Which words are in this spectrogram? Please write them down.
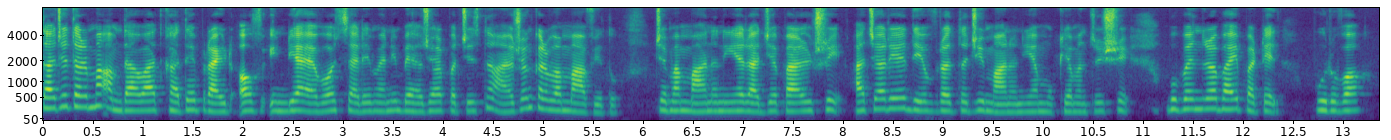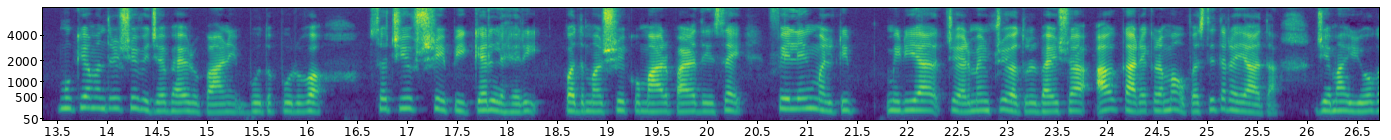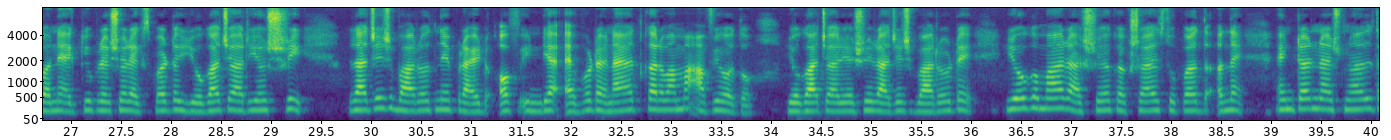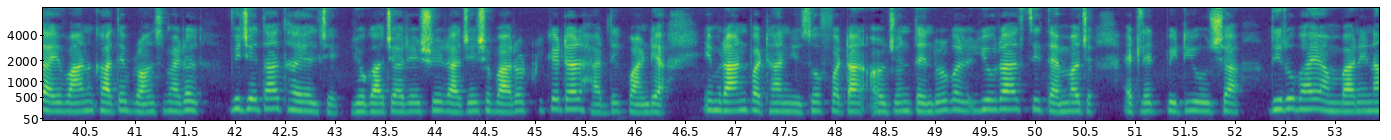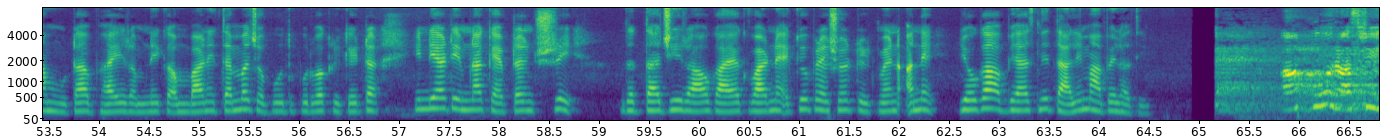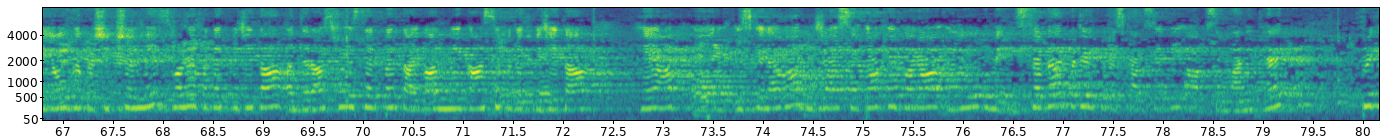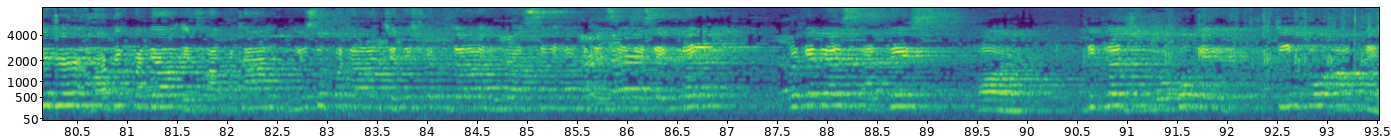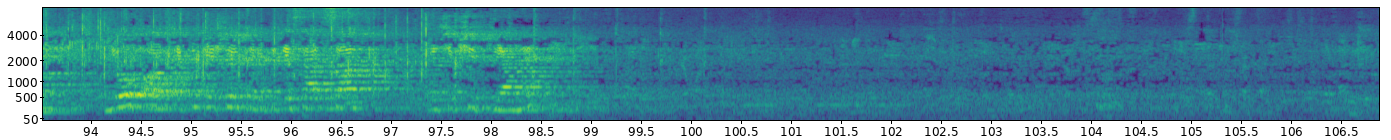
તાજેતરમાં અમદાવાદ ખાતે pride of India award ceremony બે હજાર પચીસનું આયોજન કરવામાં આવ્યું હતું, જેમાં માનનીય રાજ્યપાલ શ્રી આચાર્ય દેવવ્રતજી, માનનીય મુખ્યમંત્રી શ્રી ભૂપેન્દ્રભાઈ પટેલ, પૂર્વ મુખ્યમંત્રી શ્રી વિજયભાઈ રૂપાણી, ભૂતપૂર્વ સચિવ Shri P K Laheri, Padmashri Kumarpal Desai feeling multimedia chairman Shri Atulbhai Shah આ કાર્યક્રમમાં ઉપસ્થિત રહ્યા હતા, જેમાં યોગ અને એક્યુપ્રેશર એક્સપર્ટ યોગાચાર્ય શ્રી રાજેશ બારોટને પ્રાઇડ ઓફ ઇન્ડિયા એવોર્ડ એનાયત કરવામાં આવ્યો હતો. યોગાચાર્ય શ્રી રાજેશ બારોટે યોગમાં રાષ્ટ્રીય કક્ષાએ સુપ્રદ અને ઇન્ટરનેશનલ તાઇવાન ખાતે બ્રોન્ઝ મેડલ વિજેતા થયેલ છે. યોગાચાર્ય શ્રી રાજેશ બારોટ ક્રિકેટર હાર્દિક પાંડ્યા, ઇમરાન પઠાન, યુસુફ પઠાણ અર્જુન તેંડુલકર યુવરાજસિંહ તેમજ athlete P T Usha, Dhirubhai અંબાણીના મોટા ભાઈ રમનિક અંબાણી તેમજ ભૂતપૂર્વ ક્રિકેટર ઇન્ડિયા ટીમના કેપ્ટન શ્રી દત્તાજી રાવ ગાયકવાડને એક્યુપ્રેશર ટ્રીટમેન્ટ અને યોગા અભ્યાસની તાલીમ આપેલ હતી आपको राष्ट्रीय योग प्रशिक्षण में स्वर्ण पदक विजेता अंतर्राष्ट्रीय स्तर पर ताइवान में कांस्य पदक विजेता है आप और इसके अलावा गुजरात सरकार के द्वारा योग में सरदार पटेल पुरस्कार से भी आप सम्मानित हैं क्रिकेटर हार्दिक पंड्या इरफान पठान यूसुफ पठान चेतेश्वर पुजारा युवराज और दिग्गज लोगों के टीम को आपने योग और एक्यूप्रेशर थेरेपी के साथ साथ प्रशिक्षित किया है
